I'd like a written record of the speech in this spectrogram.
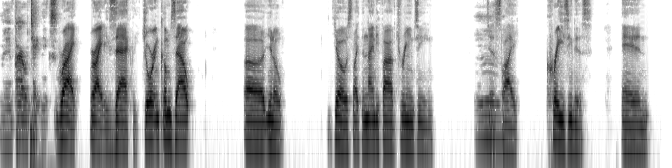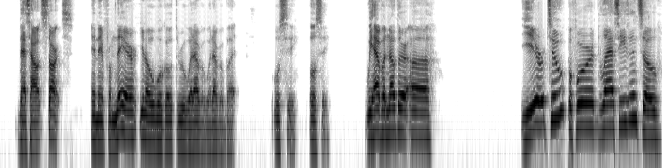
man pyrotechnics right right exactly jordan comes out uh you know yo it's like the 95 dream team. Mm. just like craziness. And that's how it starts. And then from there you know we'll go through whatever whatever but we'll see. We'll see. We have another uh year or two before the last season, so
